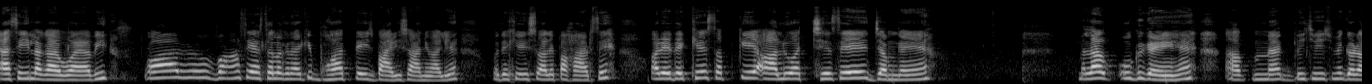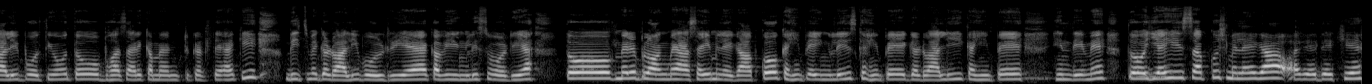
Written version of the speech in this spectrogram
ऐसे ही लगा हुआ है अभी। और वहाँ से ऐसा लग रहा है कि बहुत तेज़ बारिश आने वाली है। वो देखिए इस वाले पहाड़ से। और ये देखिए सबके आलू अच्छे से जम गए हैं। मतलब उग गए हैं। अब मैं बीच बीच में गढ़वाली बोलती हूँ तो बहुत सारे कमेंट करते हैं कि बीच में गढ़वाली बोल रही है, कभी इंग्लिश बोल रही है। तो मेरे ब्लॉग में ऐसा ही मिलेगा आपको। कहीं पे इंग्लिश कहीं पे गढ़वाली, कहीं पे हिंदी में। तो यही सब कुछ मिलेगा। और ये देखिए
